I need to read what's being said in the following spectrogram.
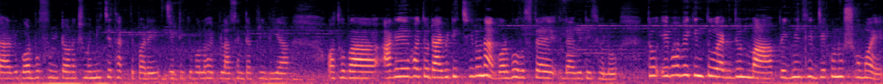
তার গর্ভফুলটা অনেক সময় নিচে থাকতে পারে যেটিকে বলা হয় প্লাসেন্টা প্রিভিয়া অথবা আগে হয়তো ডায়াবেটিস ছিল না গর্ভাবস্থায় ডায়াবেটিস হলো। তো এভাবে কিন্তু একজন মা প্রেগনেন্সির যে কোনো সময়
